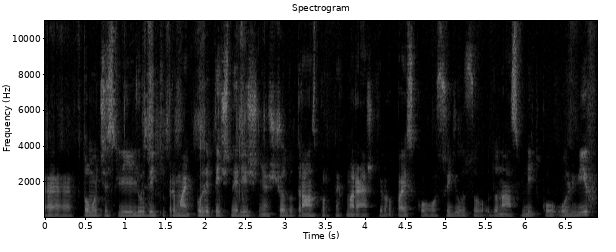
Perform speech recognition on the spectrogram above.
е, в тому числі люди, які приймають політичне рішення щодо транспортних мереж Європейського Союзу до нас влітку у Львів.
